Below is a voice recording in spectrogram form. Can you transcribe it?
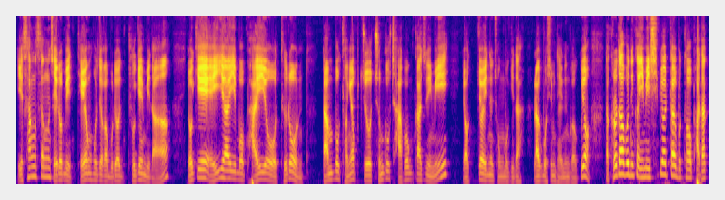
이 상승 재료 및 대형 호재가 무려 두 개입니다. 여기에 AI, 뭐 바이오, 드론, 남북 경협주, 중국 자본까지 이미 엮여 있는 종목이다. 라고 보시면 되는 거고요. 그러다 보니까 이미 12월 달부터 바닥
